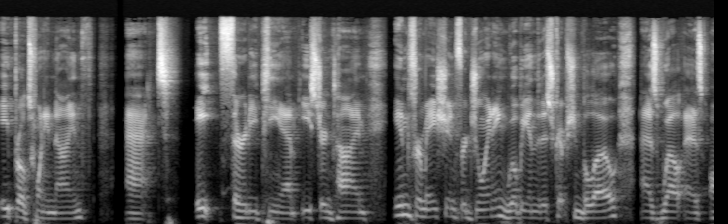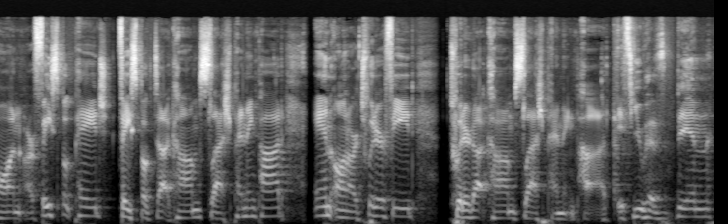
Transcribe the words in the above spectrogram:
April 29th at 8:30 p.m. Eastern Time. Information for joining will be in the description below, as well as on our Facebook page, facebook.com slash pendingpod, and on our Twitter feed, twitter.com slash pendingpod. If you have been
